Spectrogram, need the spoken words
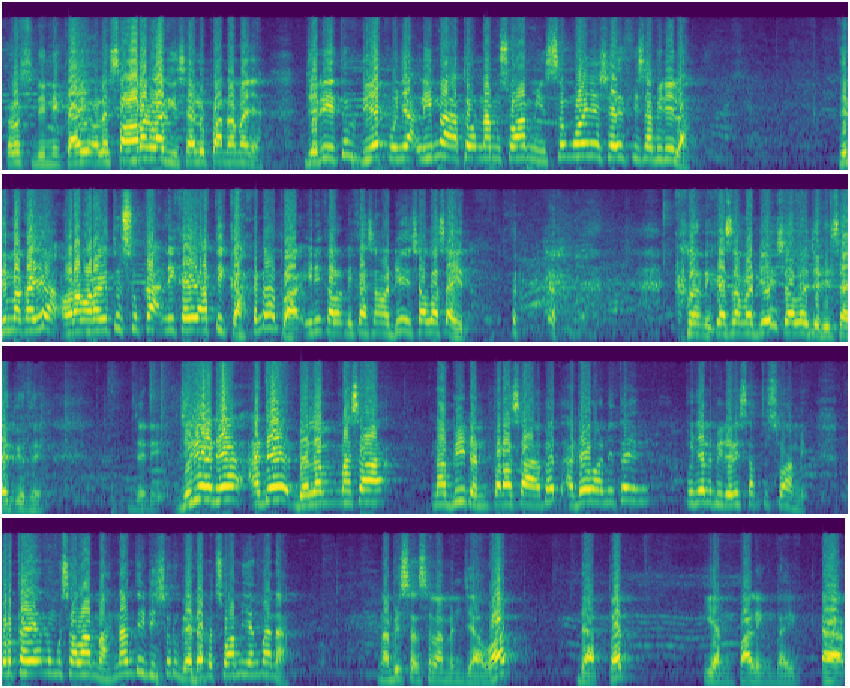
Terus dinikahi oleh seorang lagi, saya lupa namanya. Jadi itu dia punya lima atau enam suami, semuanya syahid fisabilillah. Jadi makanya orang-orang itu suka nikahi Atikah. Kenapa? Ini kalau nikah sama dia insya Allah syahid. kalau nikah sama dia insya Allah jadi syahid gitu. Jadi, jadi ada ada dalam masa Nabi dan para sahabat ada wanita yang punya lebih dari satu suami. Pertanyaan Ummu Salamah, nanti di surga dapat suami yang mana? Nabi SAW menjawab, dapat yang paling baik. Uh,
